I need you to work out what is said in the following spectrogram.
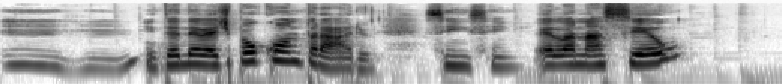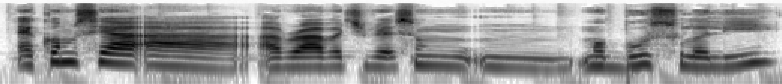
Uhum. Entendeu? É tipo o contrário. Sim, sim. Ela nasceu, É como se a, a, a Rava tivesse um- um- uma bússola ali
